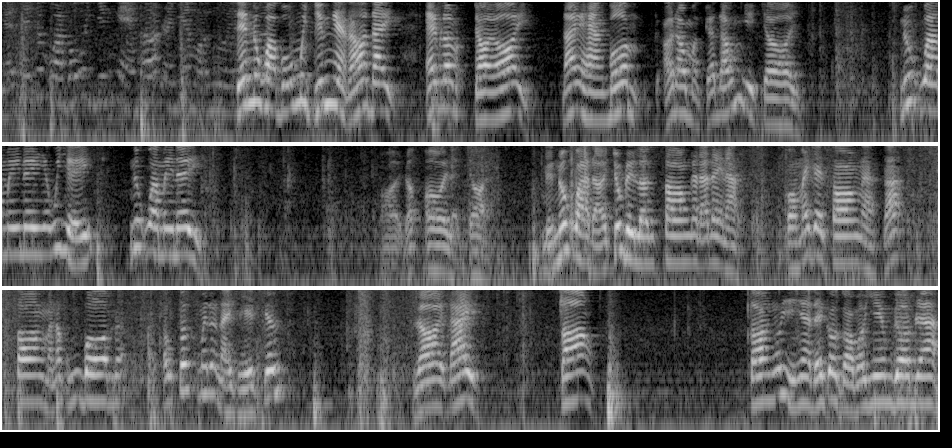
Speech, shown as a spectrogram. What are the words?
dạ xe nước qua 49 ngàn hết rồi Xem nó qua 49 ngàn đó đây. Em lên, Trời ơi, Đây, hàng bơm. Ở đâu mà cả đống vậy trời? Nước qua mini nha quý vị. Nước qua mini. Trời đất ơi là trời. Để nước qua đợi chút đi lên son cái đã đây nè. Còn mấy cây son nè. Đó, Son mà nó cũng bơm đó. Tao tức mấy đứa này thiệt chứ. Rồi, đây. Son. Son quý vị nha? Để coi còn bao nhiêu em gom ra.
